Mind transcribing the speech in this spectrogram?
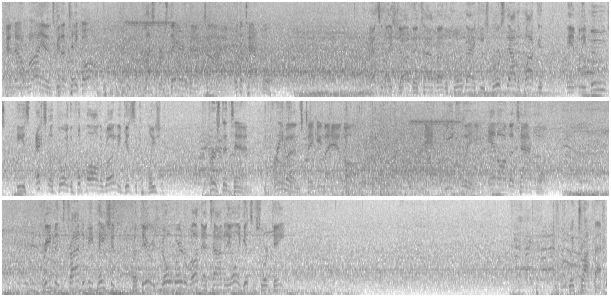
And now Ryan's going to take off. Lester's there that time for the tackle. That's a nice job that time by the quarterback. He's forced out of the pocket, and when he moves, he's excellent throwing the football on the run, and he gets the completion. First and 10. Freeman's taking the handoff. And Kuechly in on the tackle. Freeman's trying to be patient, but there is nowhere to run that time, and he only gets a short gain. Quick drop back.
